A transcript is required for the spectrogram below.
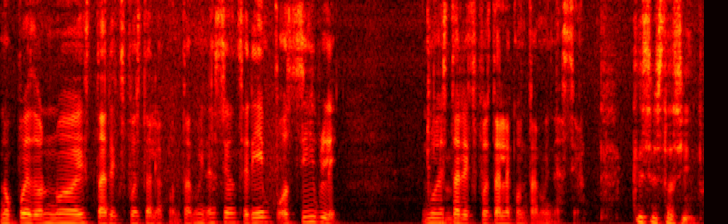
No puedo no estar expuesta a la contaminación, sería imposible no estar expuesta a la contaminación. ¿Qué se está haciendo?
